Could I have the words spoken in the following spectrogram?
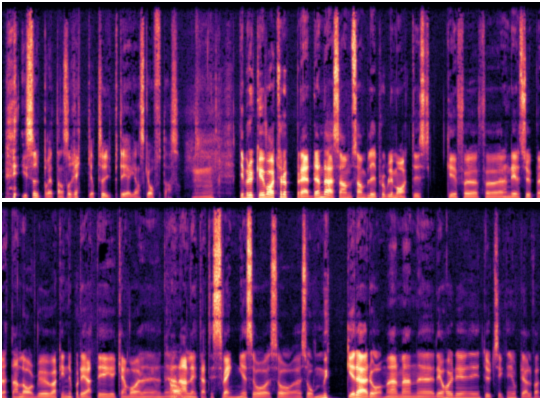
i superettan så räcker typ det ganska ofta. Alltså. Mm. Det brukar ju vara truppbredden där som, som blir problematisk för, för en del superettan-lag. Vi har varit inne på det att det kan vara en, en ja. anledning till att det svänger så, så, så mycket mycket där då, men, men eh, det har ju det inte Utsikten gjort i alla fall.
